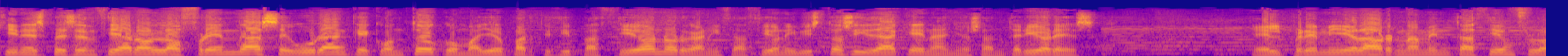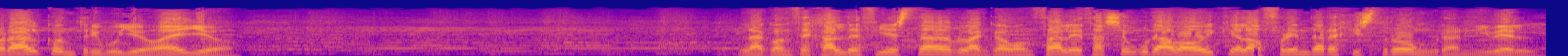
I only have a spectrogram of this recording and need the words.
Quienes presenciaron la ofrenda aseguran que contó con mayor participación, organización y vistosidad que en años anteriores. El premio a la ornamentación floral contribuyó a ello. La concejal de fiestas, Blanca González, aseguraba hoy que la ofrenda registró un gran nivel.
